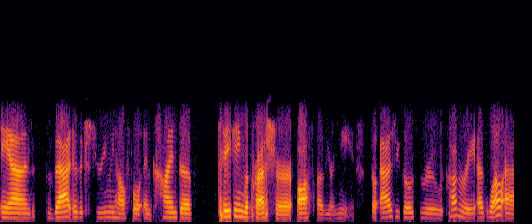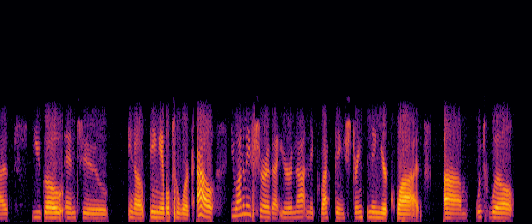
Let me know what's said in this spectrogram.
And that is extremely helpful in kind of taking the pressure off of your knee. So as you go through recovery, as well as you go into, you know, being able to work out, you want to make sure that you're not neglecting strengthening your quad, um, which will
